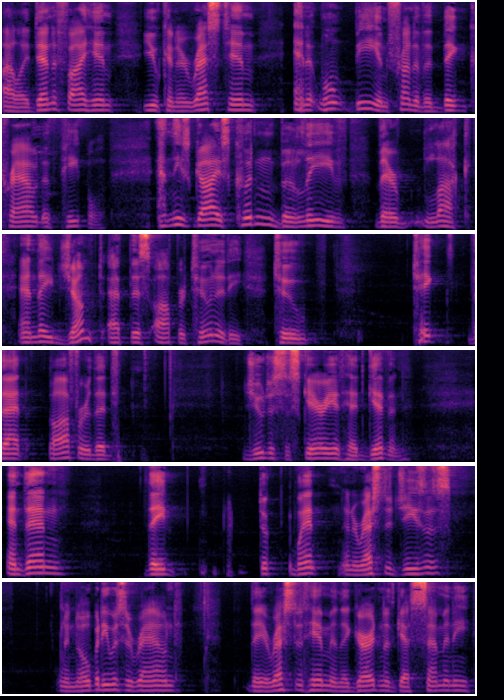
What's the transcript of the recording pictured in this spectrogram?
I'll identify him. You can arrest him, and it won't be in front of a big crowd of people. And these guys couldn't believe their luck, and they jumped at this opportunity to take that offer that Judas Iscariot had given. And then they took, went and arrested Jesus when nobody was around. They arrested him in the Garden of Gethsemane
